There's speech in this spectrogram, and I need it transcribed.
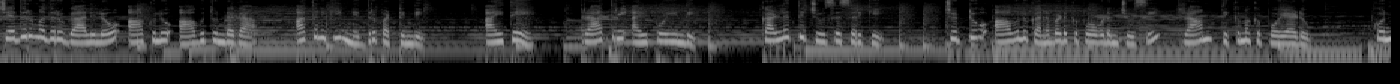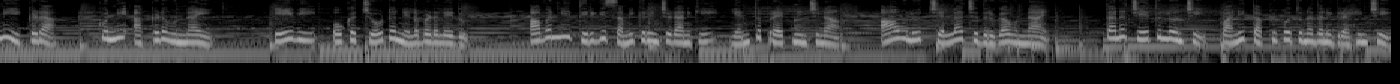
చెదురుమదురు గాలిలో ఆకులు ఆగుతుండగా అతనికి నిద్ర పట్టింది. అయితే రాత్రి అయిపోయింది. కళ్ళెత్తి చూసేసరికి చుట్టూ ఆవులు కనబడకపోవడం చూసి రామ్ తికమకపోయాడు. కొన్ని ఇక్కడ కొన్ని అక్కడ ఉన్నాయి. ఏవి ఒక చోట నిలబడలేదు. అవన్నీ తిరిగి సమీకరించడానికి ఎంత ప్రయత్నించినా ఆవులు చెల్లాచెదురుగా ఉన్నాయి. తన చేతుల్లోంచి పని తప్పిపోతున్నదని గ్రహించి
